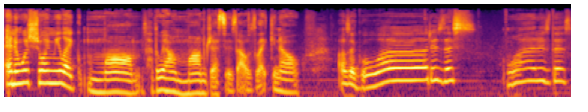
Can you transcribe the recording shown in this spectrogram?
And it was showing me like moms, the way how mom dresses. I was like, you know, I was like, what is this? What is this?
